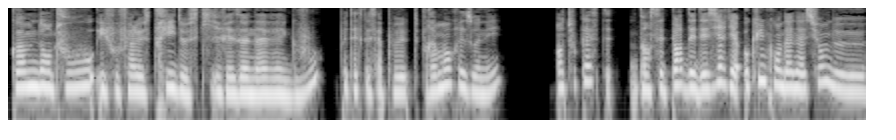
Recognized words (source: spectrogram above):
Comme dans tout, il faut faire le tri de ce qui résonne avec vous. Peut-être que ça peut vraiment résonner. En tout cas, dans cette porte des désirs, il n'y a aucune condamnation de,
